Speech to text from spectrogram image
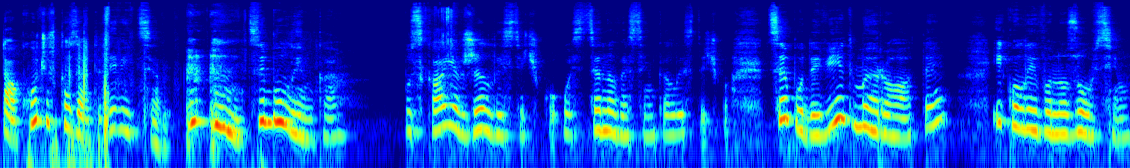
Так, хочу сказати, дивіться, цибулинка. Пускає вже листячко. Ось це новесеньке листечко. Це буде відмирати, і коли воно зовсім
